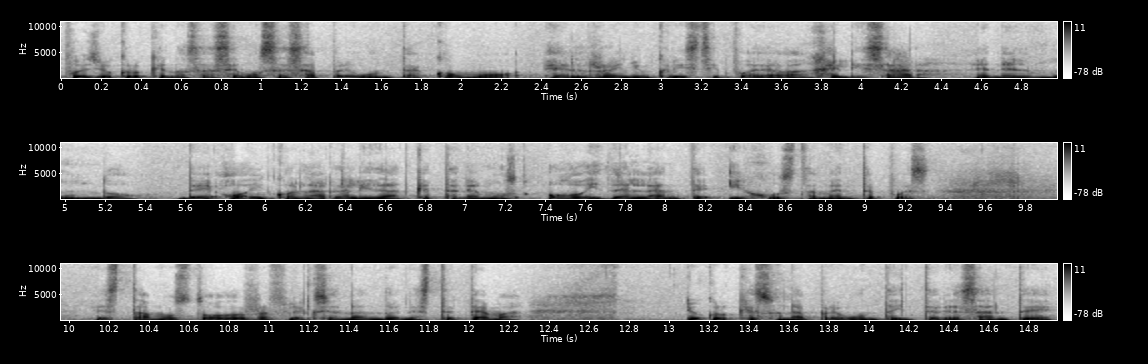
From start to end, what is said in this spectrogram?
pues yo creo que nos hacemos esa pregunta, ¿cómo el Reino Christi puede evangelizar en el mundo de hoy con la realidad que tenemos hoy delante? Y justamente pues estamos todos reflexionando en este tema. Yo creo que es una pregunta interesante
